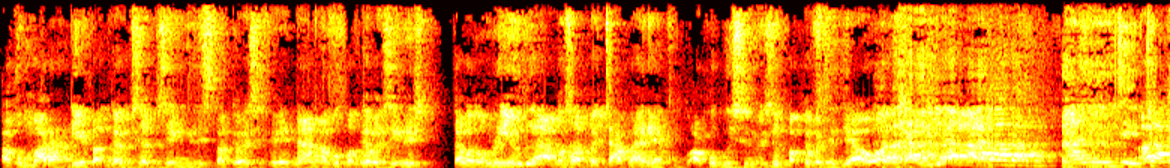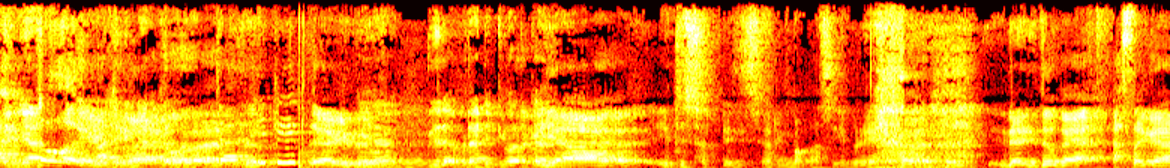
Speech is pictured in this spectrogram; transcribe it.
Aku marah dia pak nggak bisa bahasa Inggris pakai bahasa Vietnam. Aku pakai bahasa Inggris. Tambah kemudian ya udah aku sampai capek akhirnya aku aku musim-musim pakai bahasa Jawa kalian. Anjing cacok ya gitu kan. ya gitu. Yang tidak pernah dikeluarkan. Iya, itu, ser- itu sering banget sih sebenarnya. Dan itu kayak astaga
